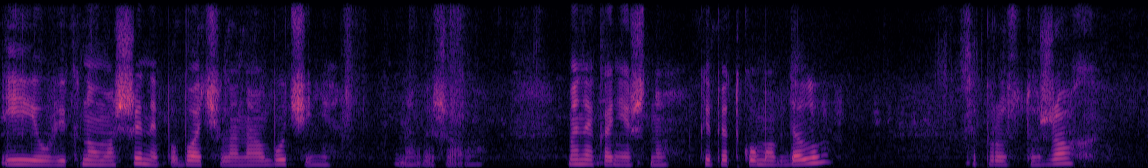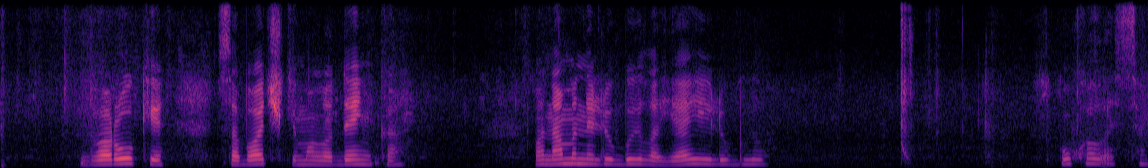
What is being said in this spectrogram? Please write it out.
і у вікно машини побачила на обочині, вона лежала. Мене, звісно, кипятком обдало. Це просто жах. Два роки собачки молоденька. Вона мене любила, я її любила. Слухалася.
